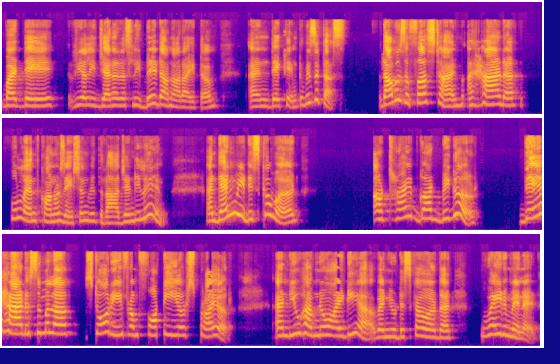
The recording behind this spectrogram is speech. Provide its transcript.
but they really generously bid on our item and they came to visit us. That was the first time I had a full length conversation with Raj and Elaine. And then we discovered our tribe got bigger. They had a similar story from 40 years prior. And you have no idea when you discover that, wait a minute,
